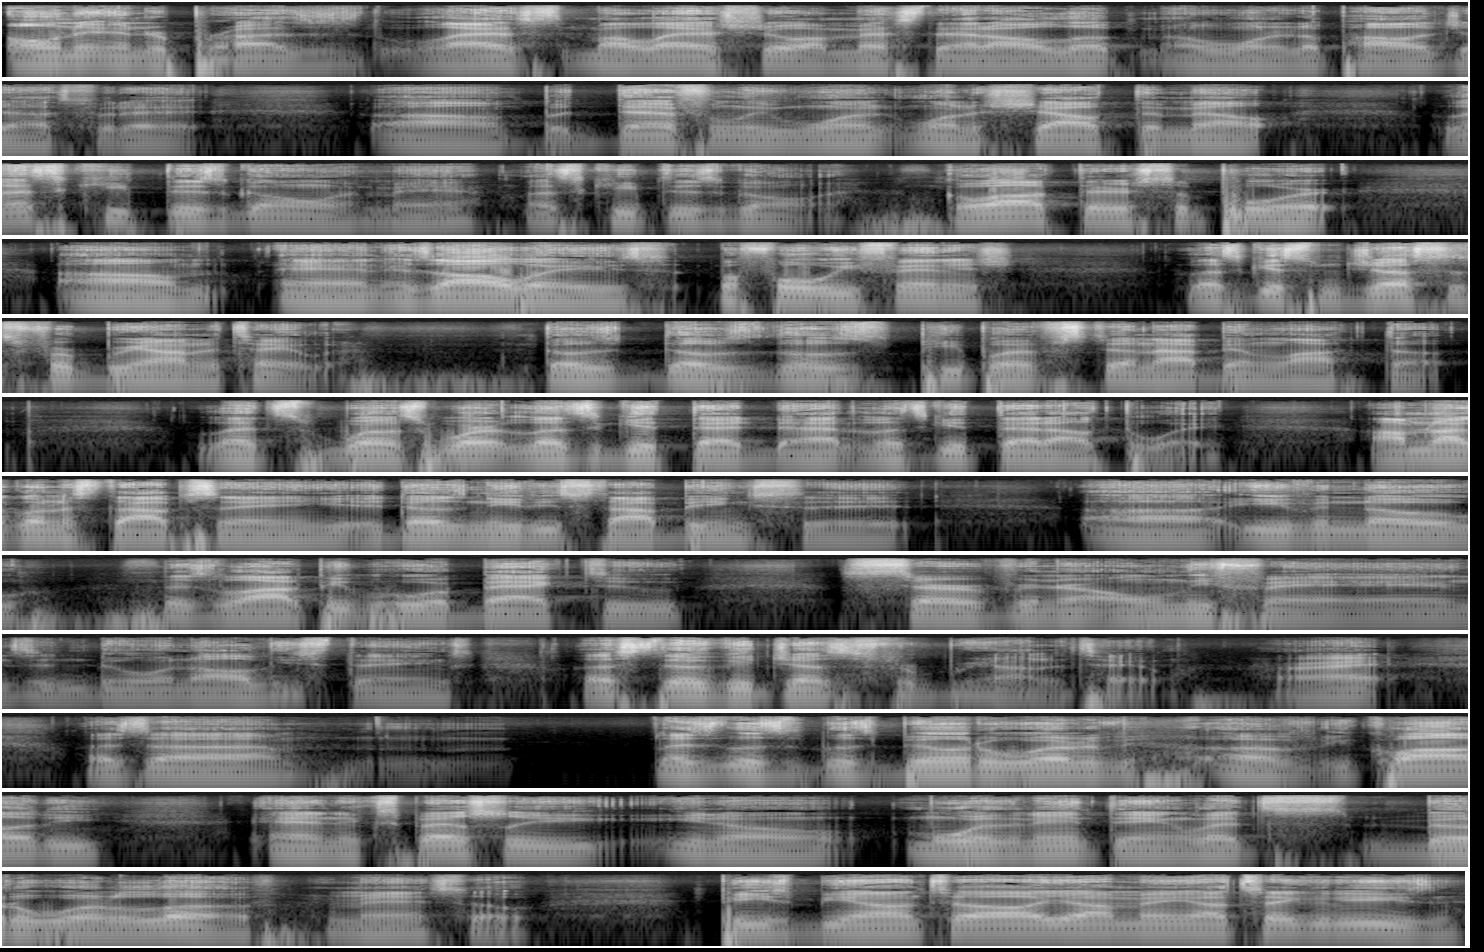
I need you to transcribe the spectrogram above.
Owner Enterprises. Last my last show, I messed that all up. I wanted to apologize for that, uh, but definitely want want to shout them out. Let's keep this going, man. Let's keep this going. Go out there, support, um, and as always, before we finish, let's get some justice for Breonna Taylor. Those those those people have still not been locked up. Let's let's work. Let's get that, that let's get that out the way. I'm not going to stop saying it. It doesn't need to stop being said. Uh, even though there's a lot of people who are back to serving their OnlyFans and doing all these things, let's still get justice for Breonna Taylor. All right, let's uh, let's let's let's build a world of, of equality, and especially you know more than anything, let's build a world of love, man. So peace be on to all y'all, man. Y'all take it easy.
